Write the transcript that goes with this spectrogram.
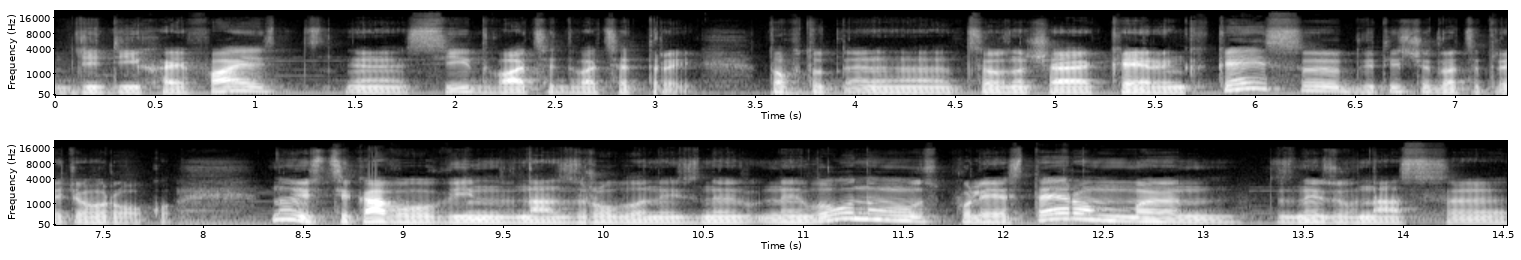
DD Hi-Fi е, C2023. Тобто е, це означає Caring Case 2023 року. Ну і з цікавого він в нас зроблений з нейлону, з поліестером. е, Знизу в нас е,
